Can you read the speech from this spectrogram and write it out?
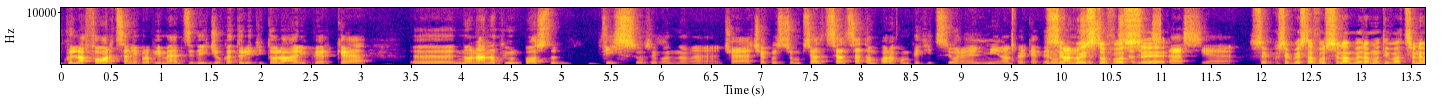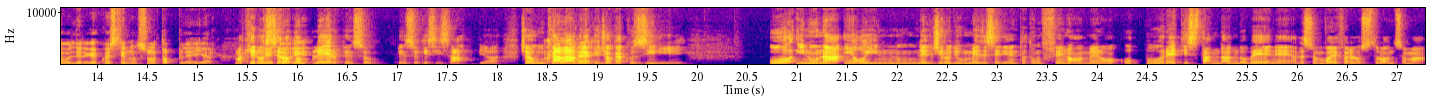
quella forza nei propri mezzi dei giocatori titolari perché eh, non hanno più il posto fisso, secondo me. Cioè, c'è questo, si, è, alzata un po' la competizione nel Milan perché per un se anno questo fosse, stessi, eh. se, se, questa fosse la vera motivazione, vuol dire che questi non sono top player. Ma che non che siano to- top player, penso, penso, che si sappia. Cioè, un Calabria okay. che gioca così. O, in una, o in, nel giro di un mese sei diventato un fenomeno, oppure ti sta andando bene. Adesso non voglio fare lo stronzo, ma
